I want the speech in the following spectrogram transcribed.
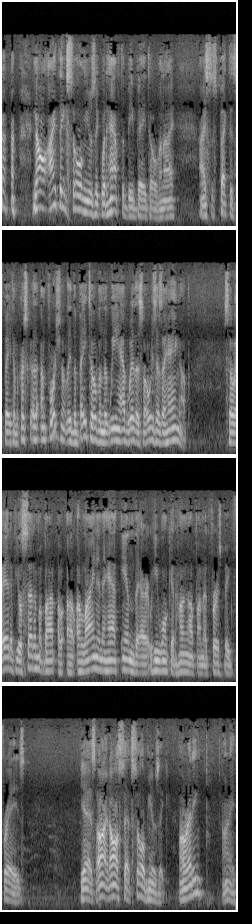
no, I think soul music would have to be Beethoven. I, I suspect it's Beethoven. Of course, unfortunately, the Beethoven that we have with us always has a hang-up. So, Ed, if you'll set him about a, a, line and a half in there, he won't get hung up on that first big phrase. Yes, all right, all set. Soul music. All ready? All right.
